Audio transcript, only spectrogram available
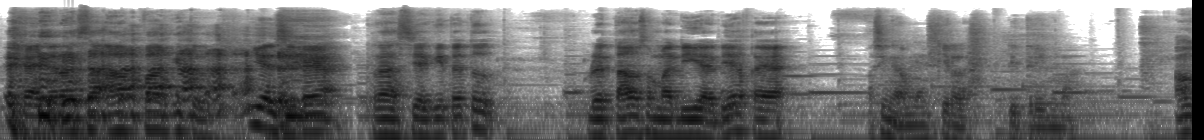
kayak ada rasa apa gitu. Iya sih kayak rahasia kita tuh udah tahu sama dia. Dia kayak pasti nggak mungkin lah diterima. Oh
